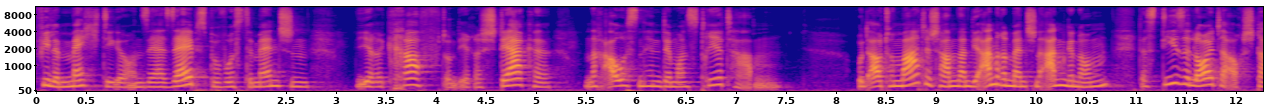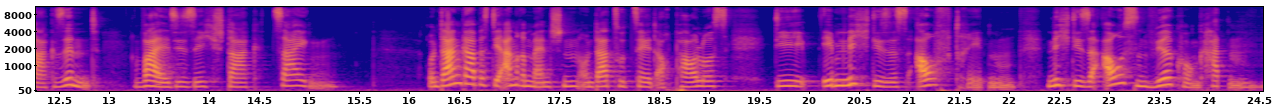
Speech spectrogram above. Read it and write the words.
viele mächtige und sehr selbstbewusste Menschen, die ihre Kraft und ihre Stärke nach außen hin demonstriert haben. Und automatisch haben dann die anderen Menschen angenommen, dass diese Leute auch stark sind, weil sie sich stark zeigen. Und dann gab es die anderen Menschen, und dazu zählt auch Paulus, die eben nicht dieses Auftreten, nicht diese Außenwirkung hatten.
